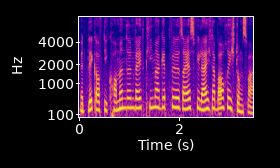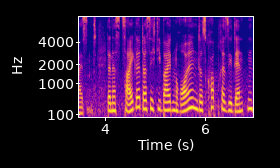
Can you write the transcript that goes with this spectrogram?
Mit Blick auf die kommenden Weltklimagipfel sei es vielleicht aber auch richtungsweisend. Denn es zeige, dass sich die beiden Rollen des COP-Präsidenten,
